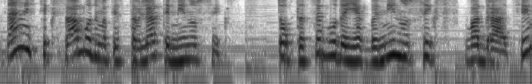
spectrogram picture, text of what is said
Замість х будемо підставляти мінус х. Тобто це буде якби мінус х в квадраті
